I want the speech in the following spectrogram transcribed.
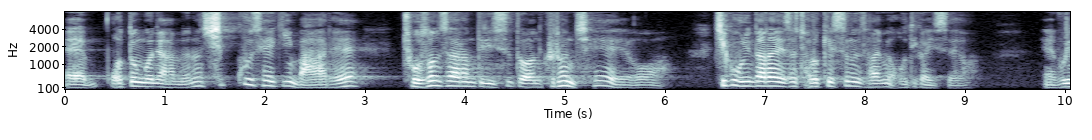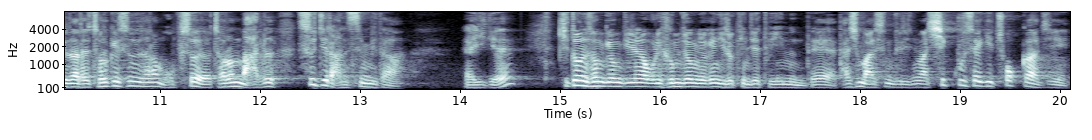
예, 어떤 거냐 하면은 19세기 말에 조선 사람들이 쓰던 그런 체예요. 지금 우리나라에서 저렇게 쓰는 사람이 어디가 있어요? 예, 우리나라에 저렇게 쓰는 사람 없어요. 저런 말을 쓰질 않습니다. 예, 이게 기존 성경들이나 우리 흠정역에는 이렇게 이제 돼 있는데 다시 말씀드리지만 19세기 초까지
